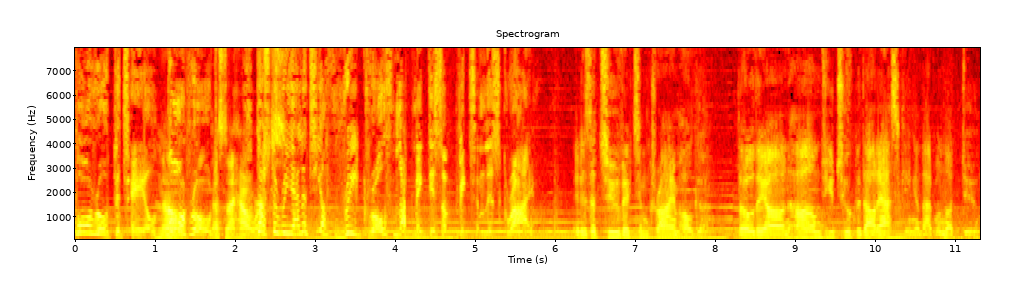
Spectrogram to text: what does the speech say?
borrowed the tail. No, borrowed. that's not how it works. Does the reality of regrowth not make this a victimless crime? It is a two-victim crime, Holger. Though they are unharmed, you took without asking, and that will not do.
